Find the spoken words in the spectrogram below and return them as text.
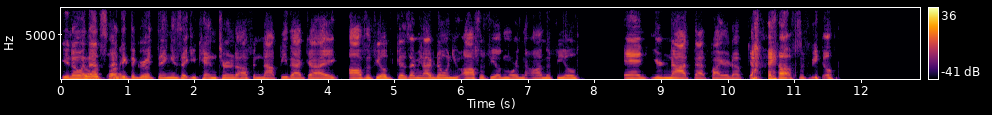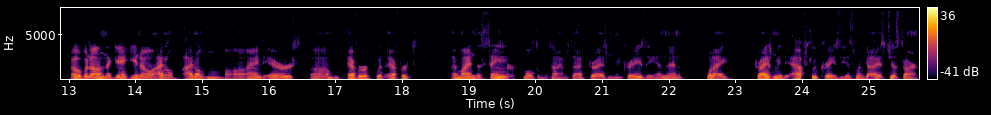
you know, and so that's I think the great thing is that you can turn it off and not be that guy off the field. Because I mean, I've known you off the field more than on the field, and you're not that fired up guy off the field. Oh, but on the game, you know, I don't I don't mind errors um, ever with effort. I mind the same multiple times. That drives me crazy. And then what I drives me the absolute crazy is when guys just aren't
